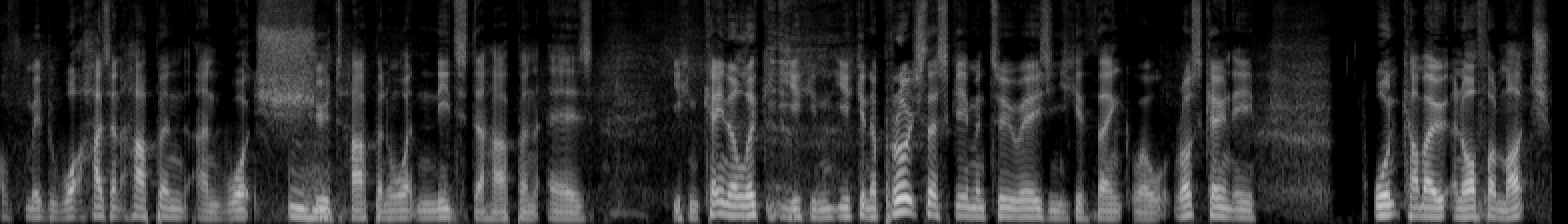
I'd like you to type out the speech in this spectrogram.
of maybe what hasn't happened and what mm-hmm. should mm-hmm. happen, what needs to happen is you can kind of look you can you can approach this game in two ways and you can think, well, Ross County won't come out and offer much.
